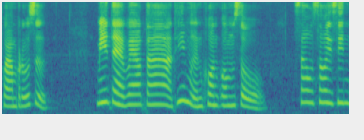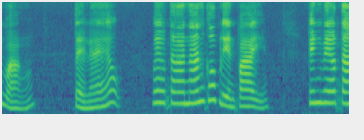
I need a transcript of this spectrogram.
ความรู้สึก มีแต่แววตาที่เหมือนคนอมโศก เศร้าส้อยสิ้นหวัง แต่แล้ว แววตานั้นก็เปลี่ยนไป เป็นแววตา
